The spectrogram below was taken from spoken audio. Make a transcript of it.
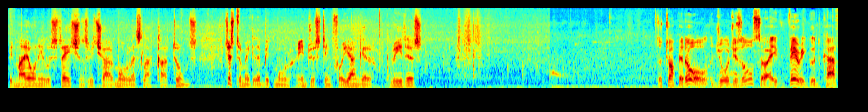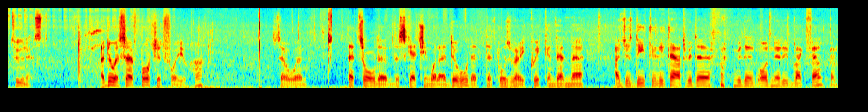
with my own illustrations, which are more or less like cartoons, just to make it a bit more interesting for younger readers. To top it all, George is also a very good cartoonist. I do a self-portrait for you, huh? So um, that's all the, the sketching what I do. That that goes very quick, and then uh, I just detail it out with a with an ordinary black felt pen.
